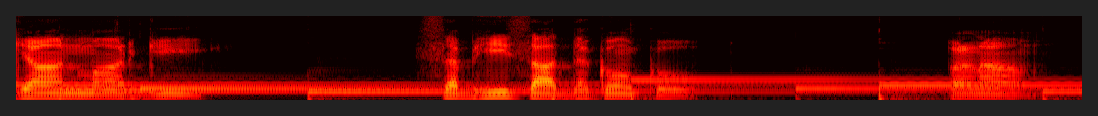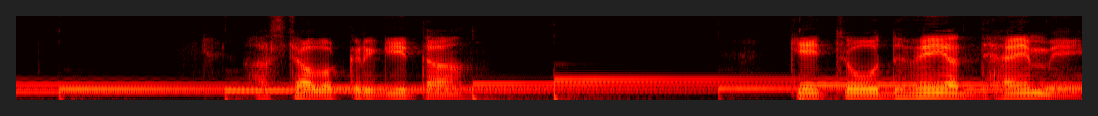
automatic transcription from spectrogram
ज्ञान मार्गी सभी साधकों को प्रणाम। अष्टावक्र गीता के चौदहवें अध्याय में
